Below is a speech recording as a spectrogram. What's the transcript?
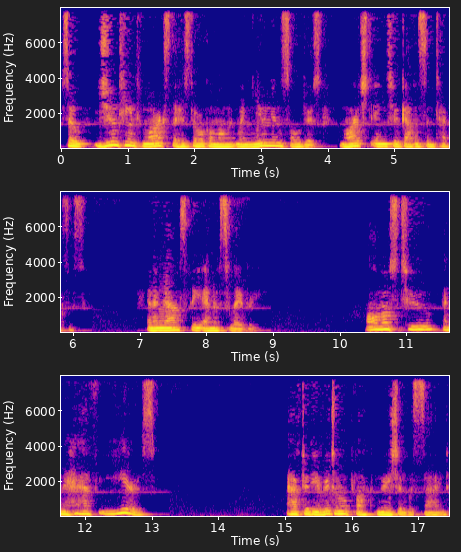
So Juneteenth marks the historical moment when Union soldiers marched into Galveston, Texas, and announced the end of slavery. Almost two and a half years after the original proclamation was signed.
